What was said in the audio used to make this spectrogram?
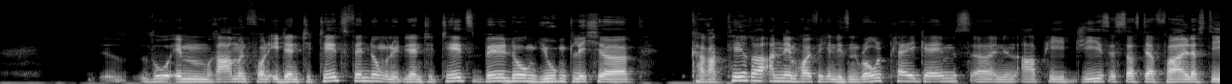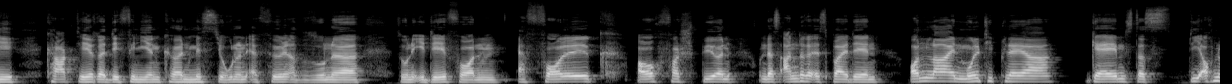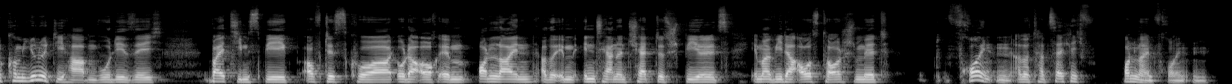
äh, so im Rahmen von Identitätsfindung und Identitätsbildung Jugendliche Charaktere annehmen. Häufig in diesen Roleplay-Games, äh, in den RPGs ist das der Fall, dass die Charaktere definieren können, Missionen erfüllen, also so eine so eine Idee von Erfolg auch verspüren. Und das andere ist bei den Online-Multiplayer-Games, dass die auch eine Community haben, wo die sich bei Teamspeak, auf Discord oder auch im Online, also im internen Chat des Spiels immer wieder austauschen mit Freunden, also tatsächlich Online-Freunden.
